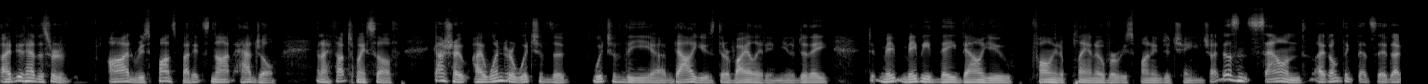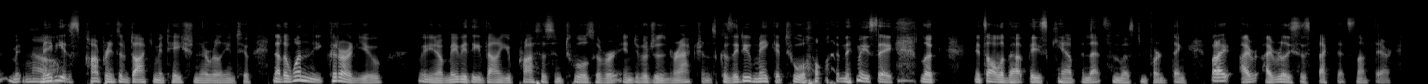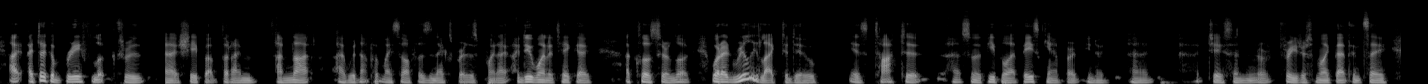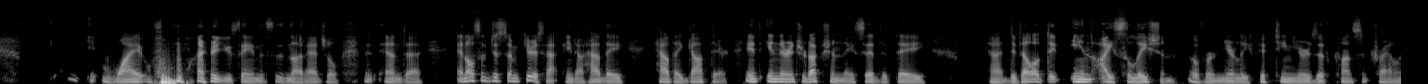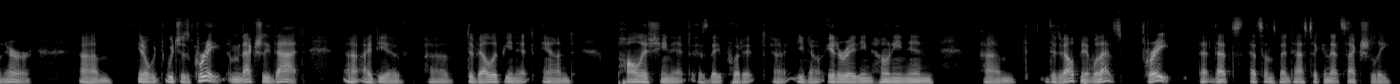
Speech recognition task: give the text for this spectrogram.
I did have this sort of odd response, but it's not agile. And I thought to myself, gosh, I, I wonder which of the which of the uh, values they're violating. You know, do they do, maybe, maybe they value following a plan over responding to change? That doesn't sound. I don't think that's it. no. Maybe it's comprehensive documentation they're really into. Now, the one that you could argue you know maybe they value process and tools over individual interactions because they do make a tool and they may say look it's all about Basecamp and that's the most important thing. But i i, I really suspect that's not there. I, I, took a brief look through uh, shape up but i'm i'm not i would not put myself as an expert at this point. I, I do want to take a, a closer look. What i'd really like to do is talk to uh, some of the people at Basecamp, or you know, uh, Jason or Fried or something like that, and say, why why are you saying this is not agile? And uh, and also just i'm curious how you know how they how they got there. In, in their introduction they said that they uh, developed it in isolation over nearly 15 years of constant trial and error um, you know which, which, is great. I mean actually that uh, idea of, of developing it and polishing it as they put it uh, you know iterating honing in um, the developing it well that's great. That that's that sounds fantastic and that's actually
